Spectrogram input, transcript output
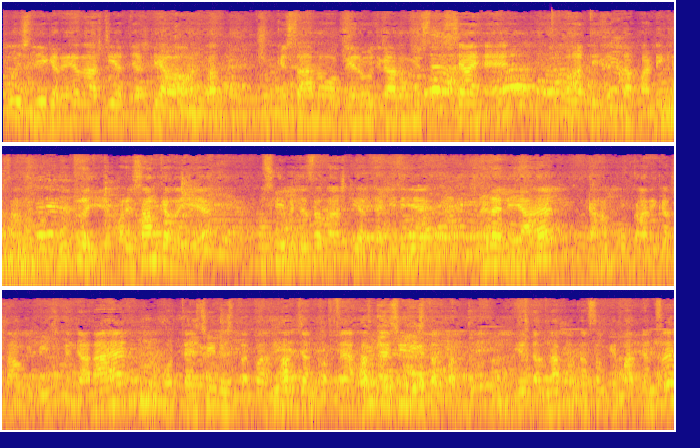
वो इसलिए कर रहे हैं, राष्ट्रीय अध्यक्ष के आह्वान पर जो किसानों, बेरोजगारों की समस्याएँ हैं। भारतीय जनता पार्टी किसानों को लूट रही है परेशान कर रही है। उसकी वजह से राष्ट्रीय अध्यक्ष जी ने ये निर्णय लिया है कि हमको कार्यकर्ताओं के बीच में जाना है और तहसील स्तर पर हर जनपद में हर तहसील स्तर पर ये धरना प्रदर्शन के माध्यम से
